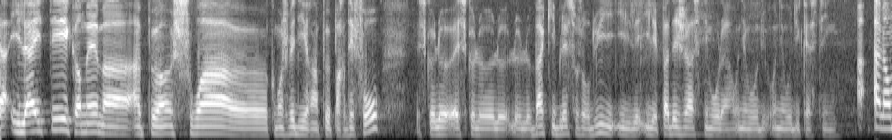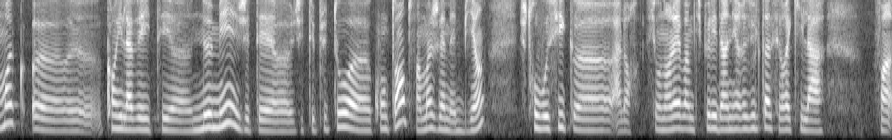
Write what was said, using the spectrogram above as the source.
a, il a été quand même un, peu un choix, euh, comment je vais dire, un peu par défaut. Est-ce que le, est que le, bas qui blesse aujourd'hui, il n'est pas déjà à ce niveau-là, au niveau du, au niveau du casting? Ah, alors moi, euh, quand il avait été euh, nommé, j'étais j'étais plutôt contente. Enfin, moi, je l'aimais bien. Je trouve aussi que, alors, si on enlève un petit peu les derniers résultats, c'est vrai qu'il a Enfin,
